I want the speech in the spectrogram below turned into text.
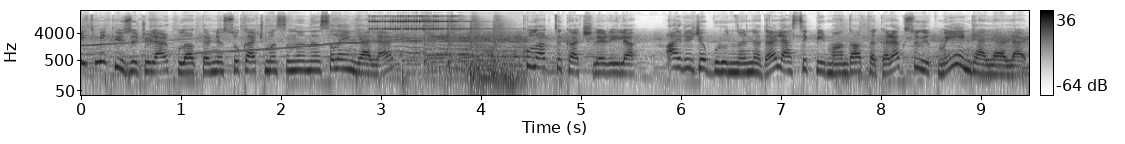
Ritmik yüzücüler kulaklarına su kaçmasını nasıl engeller? Kulak tıkaçlarıyla. Ayrıca burunlarına da lastik bir mandal takarak su yutmayı engellerler.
